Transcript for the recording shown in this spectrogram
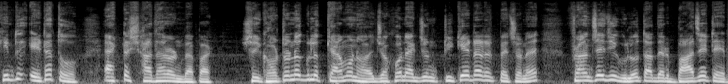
কিন্তু এটা তো একটা সাধারণ ব্যাপার। সেই ঘটনাগুলো কেমন হয় যখন একজন ক্রিকেটারের পেছনে ফ্রাঞ্চাইজিগুলো তাদের বাজেটের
